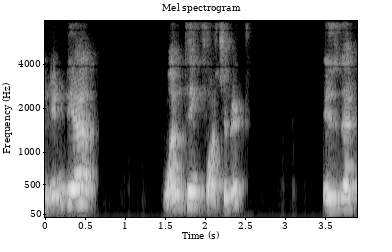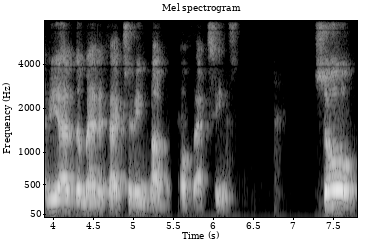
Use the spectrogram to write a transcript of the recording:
In India, one thing fortunate is that we are the manufacturing hub of vaccines. So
